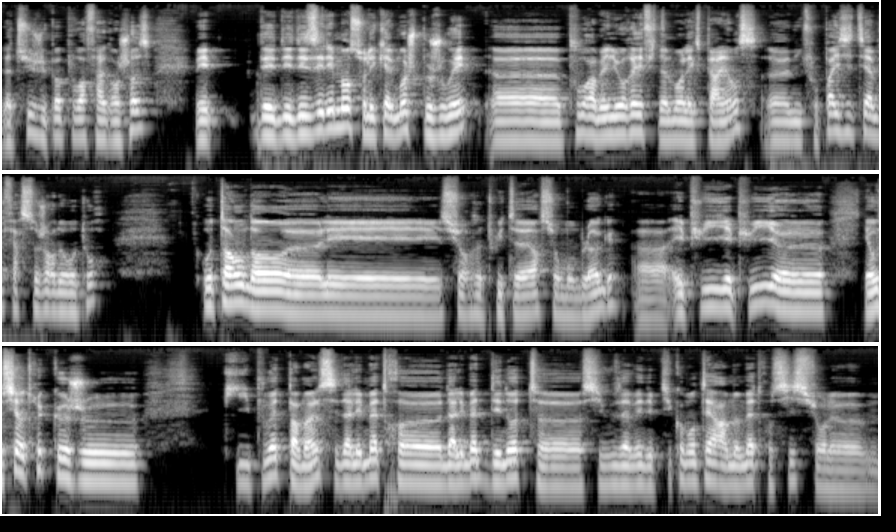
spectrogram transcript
là-dessus, je vais pas pouvoir faire grand-chose. Mais des, éléments sur lesquels moi je peux jouer pour améliorer finalement l'expérience. il ne faut pas hésiter à me faire ce genre de retour autant dans euh, les sur Twitter, sur mon blog. Euh, et puis et puis euh, il y a aussi un truc que je qui peut être pas mal, c'est d'aller mettre d'aller mettre des notes si vous avez des petits commentaires à me mettre aussi sur le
